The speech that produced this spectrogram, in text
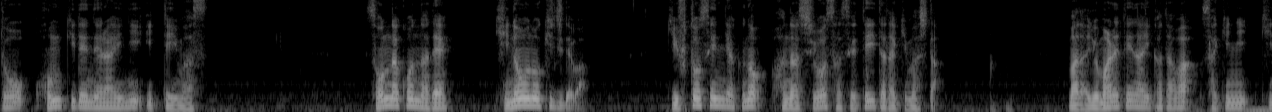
トを本気で狙いに行っています。そんなこんなで昨日の記事ではギフト戦略の話をさせていただきました。まだ読まれてない方は先に昨日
